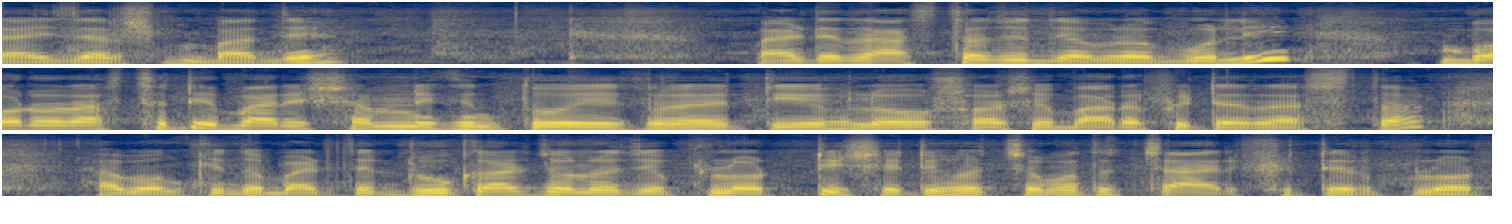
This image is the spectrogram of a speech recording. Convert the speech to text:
রাইজার বাদে। বাড়িটির রাস্তা যদি আমরা বলি, বড় রাস্তাটি বাড়ির সামনে কিন্তু এটি হলো সরাসরি বারো ফিটের রাস্তা এবং কিন্তু বাড়িতে ঢোকার জন্য যে প্লটটি সেটি হচ্ছে মাত্র চার ফিটের প্লট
